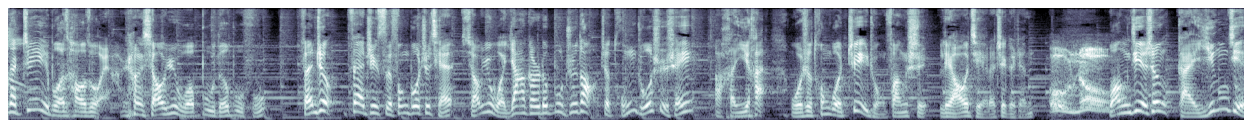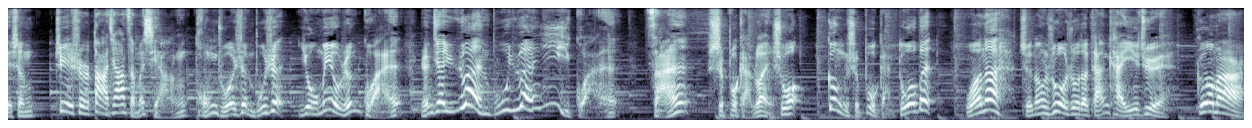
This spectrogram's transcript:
那这波操作呀，让小雨我不得不服。反正在这次风波之前，小雨我压根儿都不知道这同卓是谁啊！很遗憾，我是通过这种方式了解了这个人。Oh no！往届生改应届生这事儿大家怎么想？同卓认不认？有没有人管？人家愿不愿意管？咱是不敢乱说，更是不敢多问。我呢，只能弱弱的感慨一句：哥们儿，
